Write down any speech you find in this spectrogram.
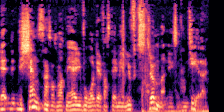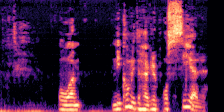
Det, det, det känns nästan som att ni är i vågor fast det är mer luftströmmar ni liksom hanterar. Och um, ni kommer lite högre upp och ser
